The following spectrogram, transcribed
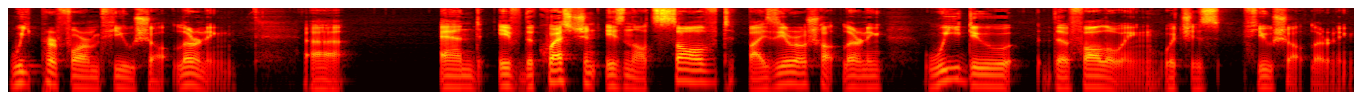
we perform few shot learning. Uh, and if the question is not solved by zero shot learning, we do the following, which is few shot learning.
